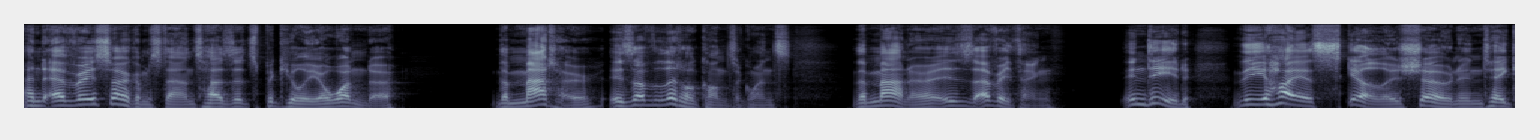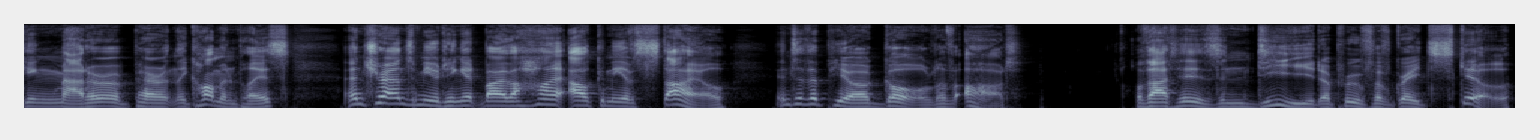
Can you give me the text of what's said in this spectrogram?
and every circumstance has its peculiar wonder. The matter is of little consequence, the manner is everything. Indeed, the highest skill is shown in taking matter apparently commonplace and transmuting it by the high alchemy of style into the pure gold of art. That is indeed a proof of great skill,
